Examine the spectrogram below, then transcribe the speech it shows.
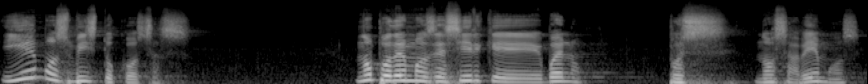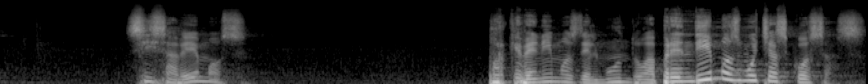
y hemos visto cosas. No podemos decir que, bueno, pues no sabemos. Sí sabemos. Porque venimos del mundo. Aprendimos muchas cosas.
